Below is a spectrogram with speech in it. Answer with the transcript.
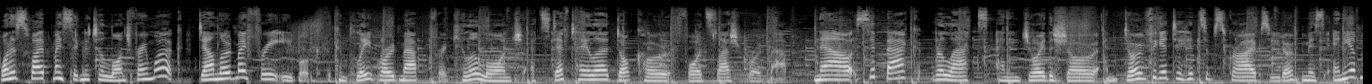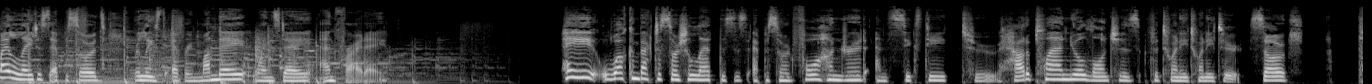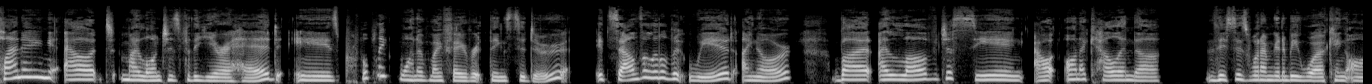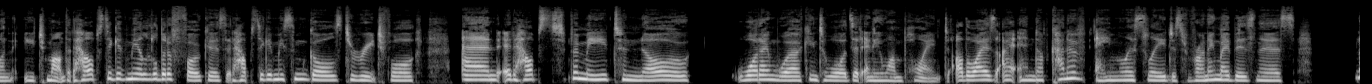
Want to swipe my signature launch framework? Download my free ebook, The Complete Roadmap for a Killer Launch at stephtaylor.co forward slash roadmap. Now sit back, relax, and enjoy the show. And don't forget to hit subscribe so you don't miss any of my latest episodes released every Monday, Wednesday, and Friday. Hey, welcome back to Socialette. This is episode 462, how to plan your launches for 2022. So planning out my launches for the year ahead is probably one of my favorite things to do. It sounds a little bit weird, I know, but I love just seeing out on a calendar this is what I'm going to be working on each month. It helps to give me a little bit of focus. It helps to give me some goals to reach for. And it helps for me to know what I'm working towards at any one point. Otherwise, I end up kind of aimlessly just running my business,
